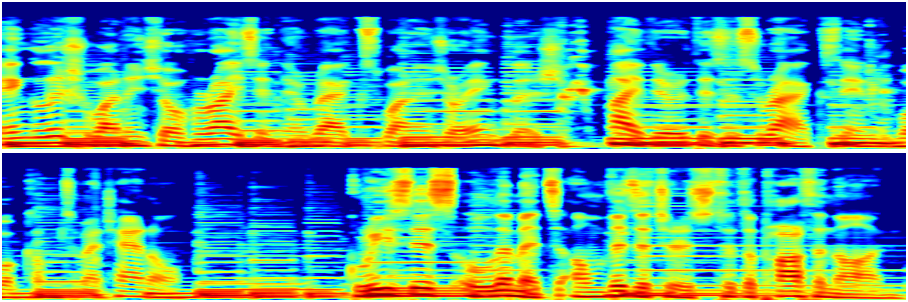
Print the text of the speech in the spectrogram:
English your horizon and Rex your English. Hi there, this is Rex and welcome to my channel. Greece's limit on visitors to the Parthenon.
